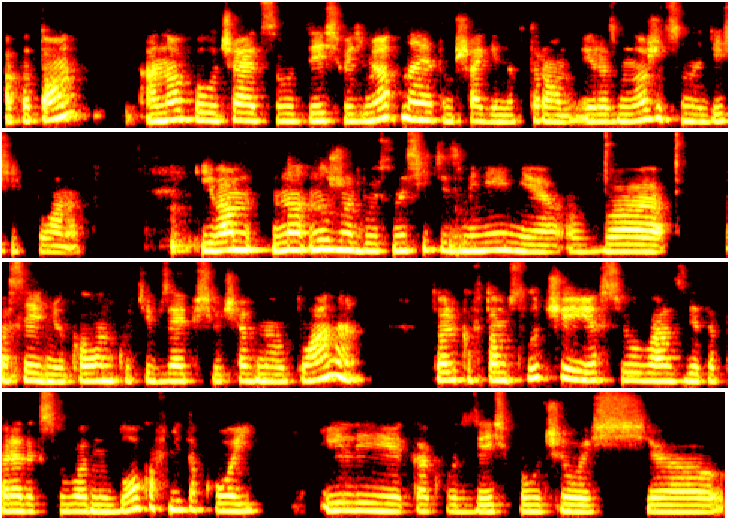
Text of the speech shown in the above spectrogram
а потом оно, получается, вот здесь возьмет на этом шаге, на втором, и размножится на 10 планов. И вам нужно будет вносить изменения в последнюю колонку тип записи учебного плана только в том случае, если у вас где-то порядок свободных блоков не такой, или как вот здесь получилось, э,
